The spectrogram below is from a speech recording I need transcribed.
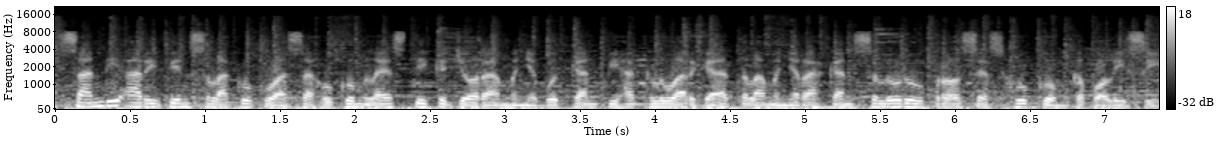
Sandi Arifin selaku kuasa hukum Lesti Kejora menyebutkan pihak keluarga telah menyerahkan seluruh proses hukum ke polisi.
